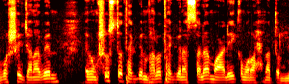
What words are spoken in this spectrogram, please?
অবশ্যই জানাবেন এবং সুস্থ থাকবেন, ভালো থাকবেন। আসসালামু আলাইকুম রহমতুল্লাহ।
